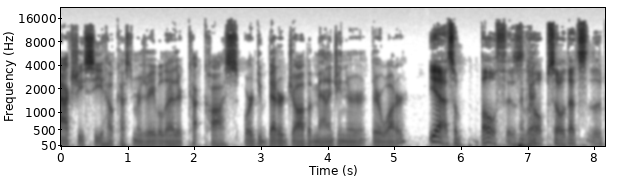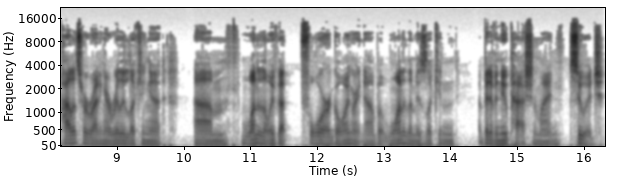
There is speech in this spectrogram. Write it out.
actually see how customers are able to either cut costs or do better job of managing their their water? Yeah, so both is Okay. the hope. So that's the pilots we're running are really looking at. Um, one of them we've got four going right now, but one of them is looking a bit of a new passion of mine, sewage.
